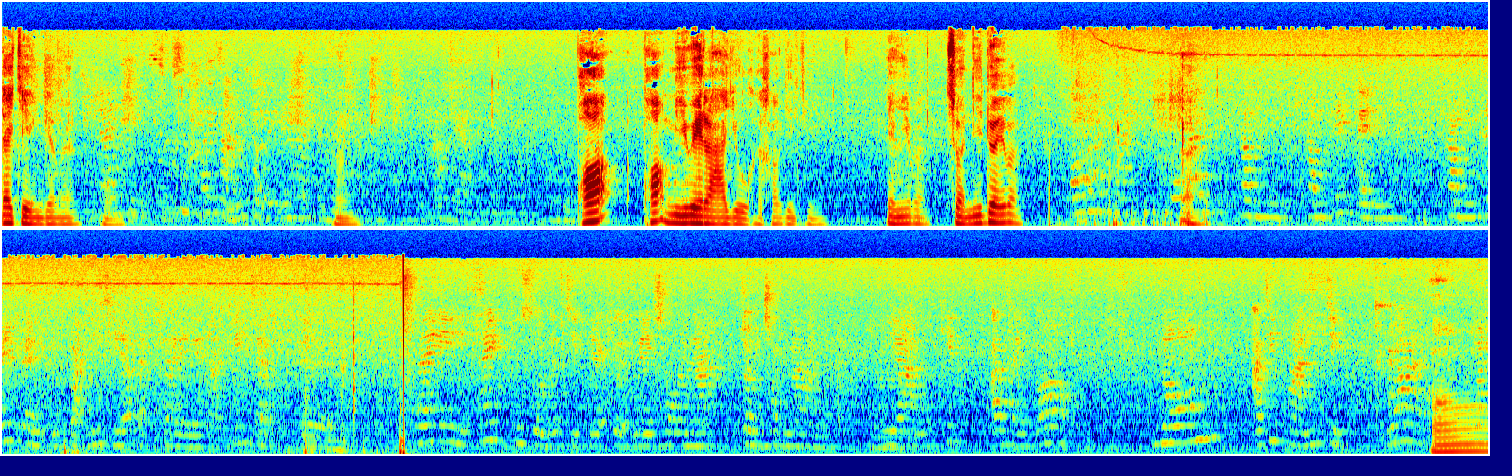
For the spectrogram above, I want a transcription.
ได้จริงใช่ไหมเพราะเพราะมีเวลาอยู่กับเขาจริงๆ อย่างนี้ป่ะ ส่วนนี้ด้วยป่ะอะ ทำทำให้เป็นทำให้เป็นอุปนิสัยปัจจัยเลยค่ะที่จะเอ่อให้ให้กุศลจิตเนี่ยเกิดในชาวนะจนชำนาญนะคะพยายามคิดอะไรก็น้อมอธิษฐานจิตว่า อ๋อ วัน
